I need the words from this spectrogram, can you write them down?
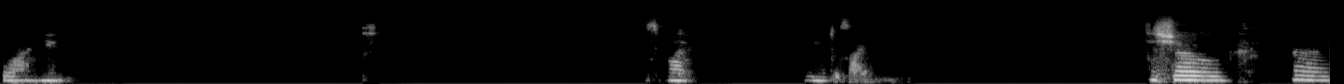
For you. Is what you desire. To show her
